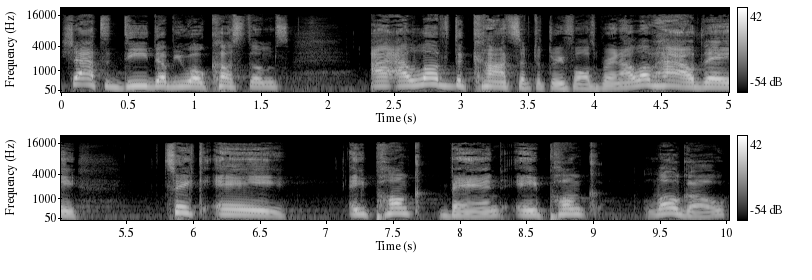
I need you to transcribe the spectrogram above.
Shout out to DWO Customs. I, I love the concept of Three Falls Brand. I love how they take a a punk band, a punk logo,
